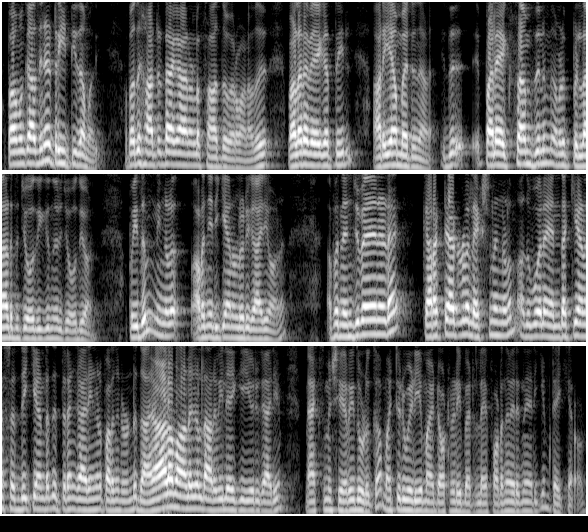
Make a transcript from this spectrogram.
അപ്പോൾ നമുക്ക് അതിനെ ട്രീറ്റ് ചെയ്താൽ മതി. അപ്പോൾ അത് ഹാർട്ട് അറ്റാക്ക് ആകാനുള്ള സാധ്യത കുറവാണ്. അത് വളരെ വേഗത്തിൽ അറിയാൻ പറ്റുന്നതാണ്. ഇത് പല എക്സാംസിനും നമ്മൾ പിള്ളേരടുത്ത് ചോദിക്കുന്ന ഒരു ചോദ്യമാണ്. അപ്പോൾ ഇതും നിങ്ങൾ അറിഞ്ഞിരിക്കാനുള്ളൊരു കാര്യമാണ്. അപ്പോൾ നെഞ്ചുവേദനയുടെ കറക്റ്റ് ആയിട്ടുള്ള ലക്ഷണങ്ങളും അതുപോലെ എന്തൊക്കെയാണ് ശ്രദ്ധിക്കേണ്ടത് ഇത്തരം കാര്യങ്ങൾ പറഞ്ഞിട്ടുണ്ട്. ധാരാളം ആളുകളുടെ അറിവിലേക്ക് ഈ ഒരു കാര്യം മാക്സിമം ഷെയർ ചെയ്ത് കൊടുക്കുക. മറ്റൊരു വീഡിയോയുമായി ഡോക്ടർ ഡി ബെറ്റർ ലൈഫ് ഉടനെ വരുന്നതായിരിക്കും. ടേക്ക് കെയർ ഓൾ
